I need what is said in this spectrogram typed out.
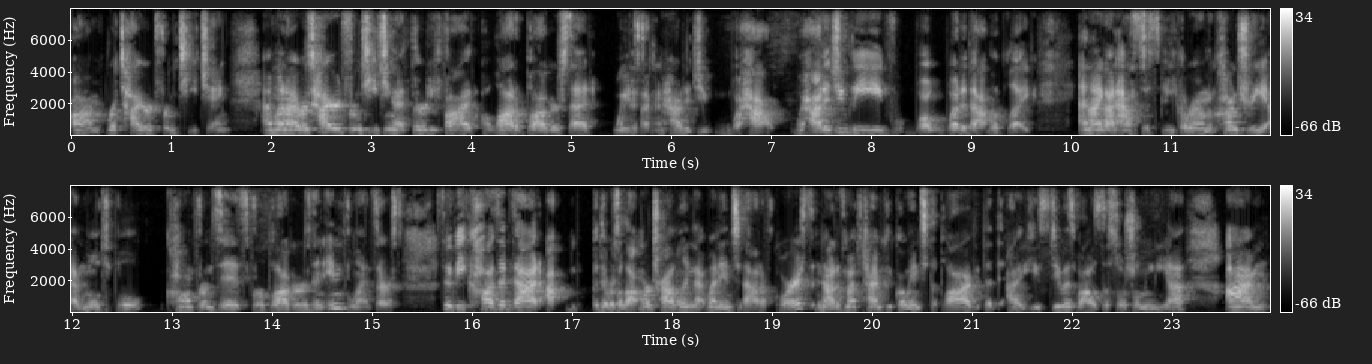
um, retired from teaching. And when I retired from teaching at 35, a lot of bloggers said, "Wait a second, how did you how how did you leave? What, what did that look like?" And I got asked to speak around the country at multiple conferences for bloggers and influencers. So because of that, I, there was a lot more traveling that went into that, of course. Not as much time could go into the blog that I used to, as well as the social media. Um,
